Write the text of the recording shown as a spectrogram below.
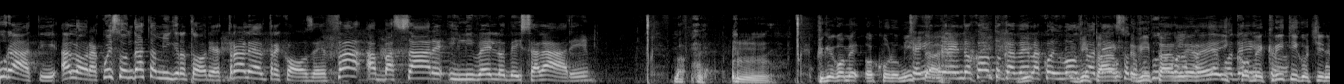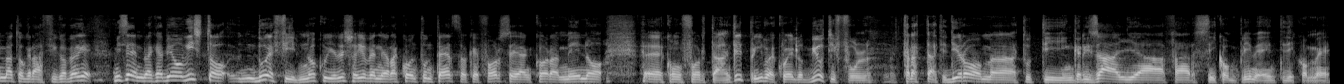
Turati, allora questa ondata migratoria, tra le altre cose, fa abbassare il livello dei salari? Ma, più che come economista... Cioè io mi rendo conto che averla coinvolto vi, par adesso... Vi parlerei come critico cinematografico, perché mi sembra che abbiamo visto due film, no? Qui adesso io ve ne racconto un terzo che forse è ancora meno eh, confortante. Il primo è quello Beautiful, trattati di Roma, tutti in grisaglia, a farsi i complimenti di come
